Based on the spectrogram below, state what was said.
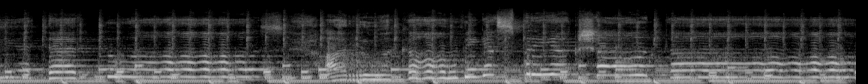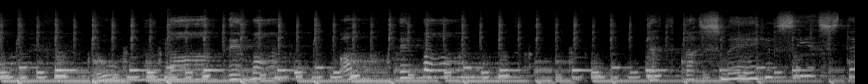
ieķertos ar rokām viņas priekšā tā. Un māte man, māte man, tad pasmējusies te.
